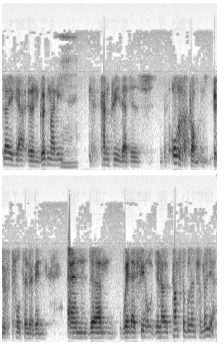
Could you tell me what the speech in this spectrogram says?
stay here, earn good money mm. in a country that is, with all the problems, beautiful to live in, and um, where they feel, you know, comfortable and familiar.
